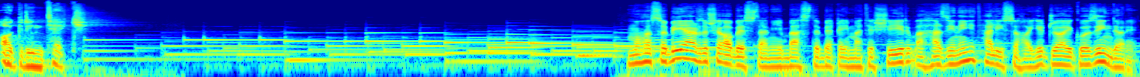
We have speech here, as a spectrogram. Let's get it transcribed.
آگرین تک محاسبه ارزش آبستنی بسته به قیمت شیر و هزینه تلیسه های جایگزین داره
